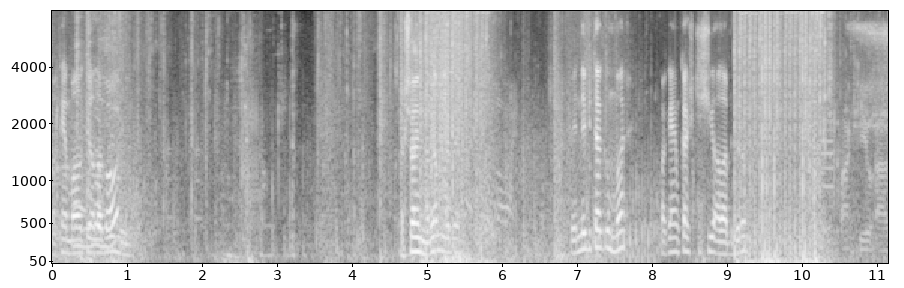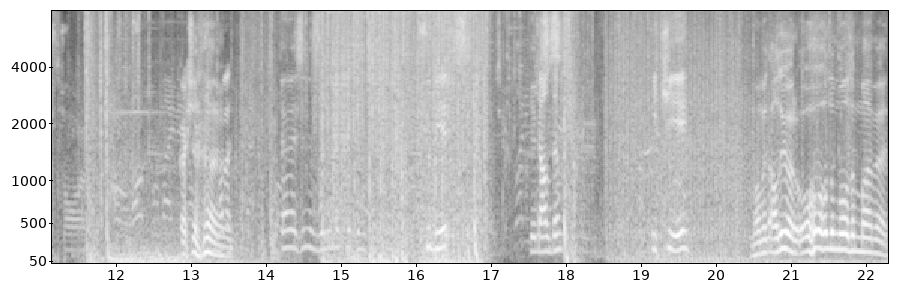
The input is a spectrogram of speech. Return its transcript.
Bakayım bounty Burada da alabilir var. miyim? Aşağı indim. Adam burada. Bende bir takım var. Bakayım kaç kişiyi alabilirim. Kaç tane var? Bak, Bir tanesinin zırhını kırdım. Şu bir. Gerisi Çaldım. Sizin. iki. Muhammed alıyor. Oğlum oğlum Muhammed.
